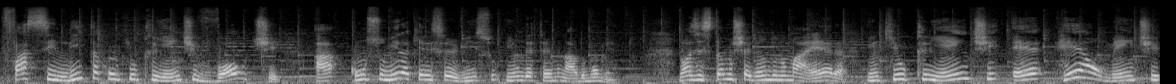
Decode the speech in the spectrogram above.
facilita com que o cliente volte a consumir aquele serviço em um determinado momento. Nós estamos chegando numa era em que o cliente é realmente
